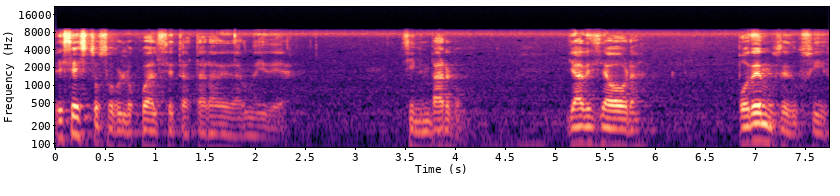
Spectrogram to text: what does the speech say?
Es esto sobre lo cual se tratará de dar una idea. Sin embargo, ya desde ahora podemos deducir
